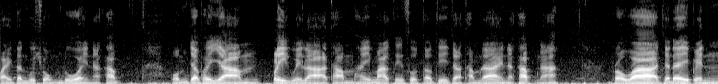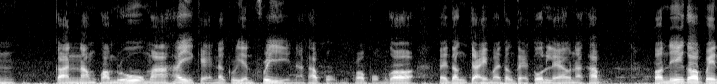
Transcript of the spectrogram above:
ภัยท่านผู้ชมด้วยนะครับ ผมจะพยายามปลีกเวลาทำให้มากที่สุดเท่าที่จะทำได้นะครับนะ เพราะว่าจะได้เป็นการนำความรู้มาให้แก่นักเรียนฟรีนะครับผมเพราะผมก็ได้ตั้งใจมาตั้งแต่ต้นแล้วนะครับ ตอนนี้ก็เป็น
